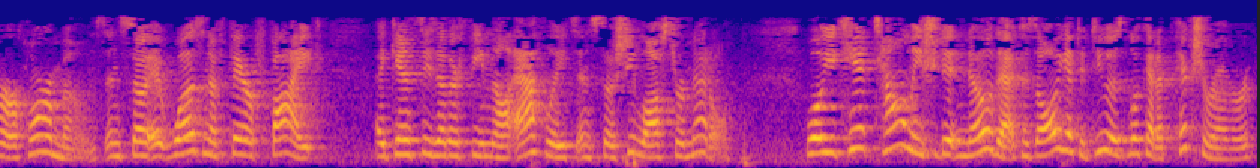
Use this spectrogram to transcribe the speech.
her hormones. And so it wasn't a fair fight against these other female athletes, and so she lost her medal. Well, you can't tell me she didn't know that because all you have to do is look at a picture of her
